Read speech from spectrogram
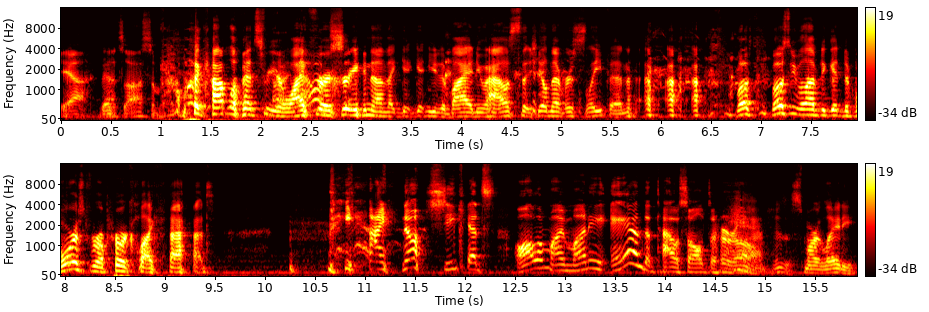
Yeah, that's awesome. Compliments for your Uh, wife for agreeing on that, getting you to buy a new house that she'll never sleep in. most most people have to get divorced for a perk like that. I know she gets all of my money and a house all to her own. Man, she's a smart lady.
